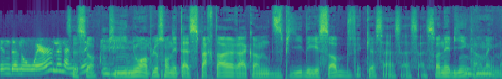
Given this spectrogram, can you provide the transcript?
in the nowhere là la C'est musique. ça. Puis nous, en plus, on était assis par terre à comme 10 pieds des subs, fait que ça, ça, ça sonnait bien quand même.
